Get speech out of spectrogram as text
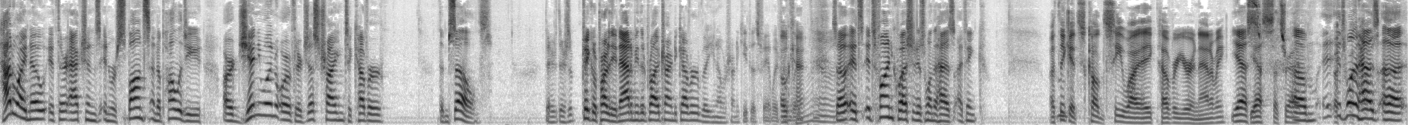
How do I know if their actions in response and apology are genuine or if they're just trying to cover themselves? There, there's a particular part of the anatomy they're probably trying to cover, but you know we're trying to keep this family friendly. Okay. Yeah. So it's it's a fine question. It's one that has, I think, I think it's called CYA Cover Your Anatomy. yes, Yes, that's right. Um, it- it's one that has uh,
